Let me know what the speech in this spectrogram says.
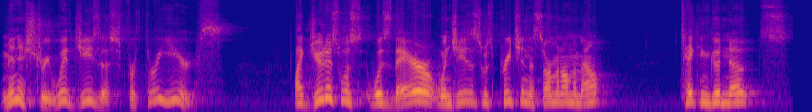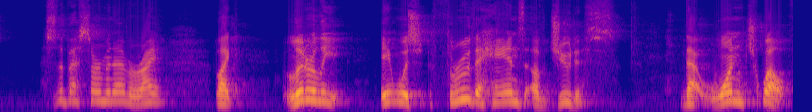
ministry with Jesus for three years. Like Judas was, was there when Jesus was preaching the Sermon on the Mount, taking good notes. This is the best sermon ever, right? Like, literally, it was through the hands of Judas that one twelfth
